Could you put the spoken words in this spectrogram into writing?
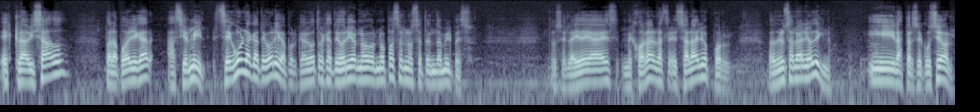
esclavizado para poder llegar a 100 mil, según la categoría, porque otras categorías no, no pasan los 70 mil pesos. Entonces la idea es mejorar el salario por, tener un salario digno. Y las persecución,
